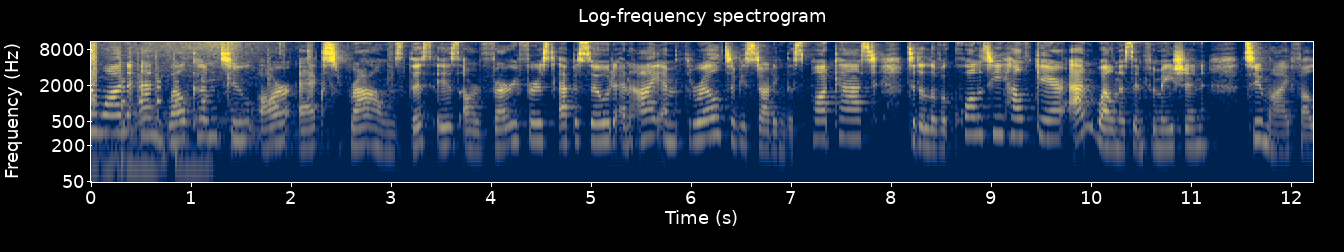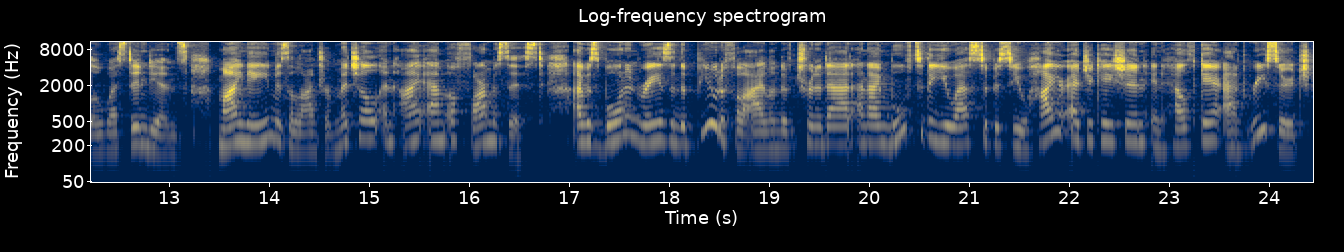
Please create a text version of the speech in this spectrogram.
Everyone, and welcome to RX Rounds. This is our very first episode, and I am thrilled to be starting this podcast to deliver quality healthcare and wellness information to my fellow West Indians. My name is Alandra Mitchell, and I am a pharmacist. I was born and raised in the beautiful island of Trinidad, and I moved to the US to pursue higher education in healthcare and research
